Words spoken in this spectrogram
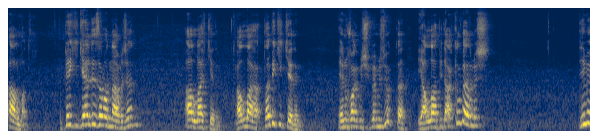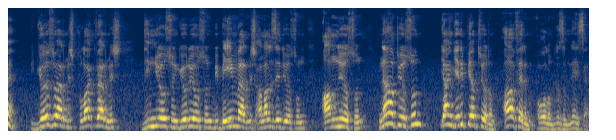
Almadın. Peki geldiği zaman ne yapacaksın? Allah kerim. Allah tabii ki kerim. En ufak bir şüphemiz yok da. E Allah bir de akıl vermiş. Değil mi? Bir göz vermiş, kulak vermiş. Dinliyorsun, görüyorsun, bir beyin vermiş, analiz ediyorsun, anlıyorsun. Ne yapıyorsun? Yan gelip yatıyorum. Aferin oğlum, kızım neyse.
